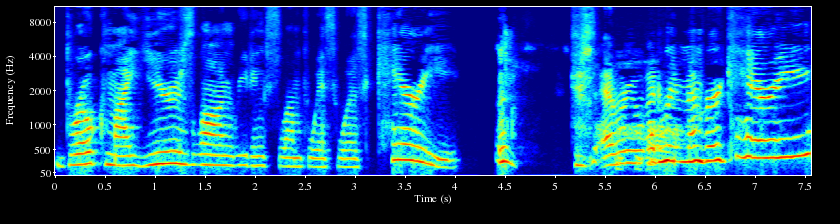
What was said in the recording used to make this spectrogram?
broke my years long reading slump with was Carrie. Does everyone remember Carrie?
